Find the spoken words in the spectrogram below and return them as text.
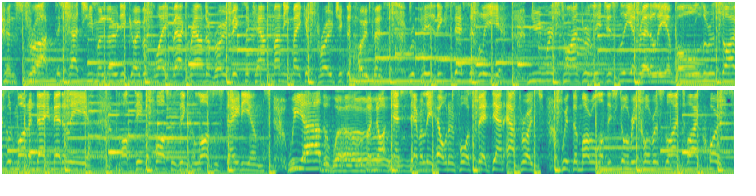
Construct a catchy melodic overplay background aerobics account money make a project and hope it's repeated excessively numerous times religiously and readily involves a recycled modern day medley fossils in colossal stadiums. We are the world but not necessarily held and force fed down our throats with the moral of this story. Chorus line tie quotes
